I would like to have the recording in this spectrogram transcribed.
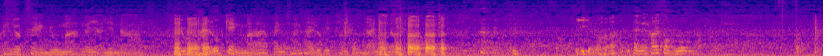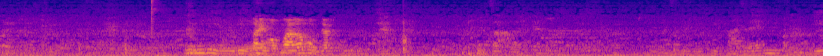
ไอเลิฟแสงยูมากเลยอะเรียนดายูถ่ายรูปเก่งมาก เป็นช่างถ่ายรูปที่ทำผมได้นิดหน่อยแต่ไม่ค่อยส่งรูปเรื่องนี้ดีอันนี้ดีแต่งออกมาแล้วผมจะผมสะอะไรมีปายแดงดี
